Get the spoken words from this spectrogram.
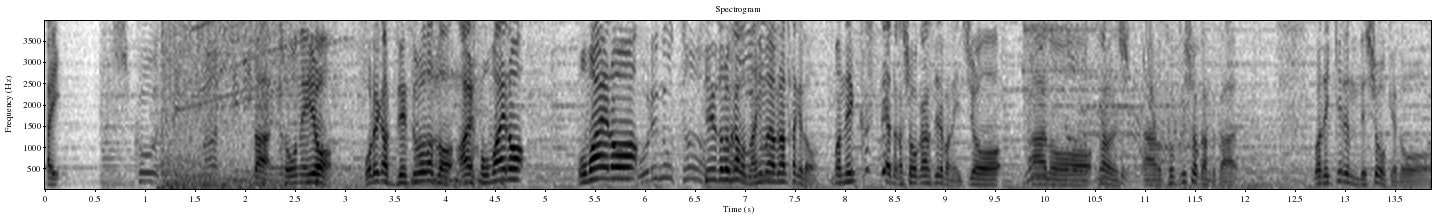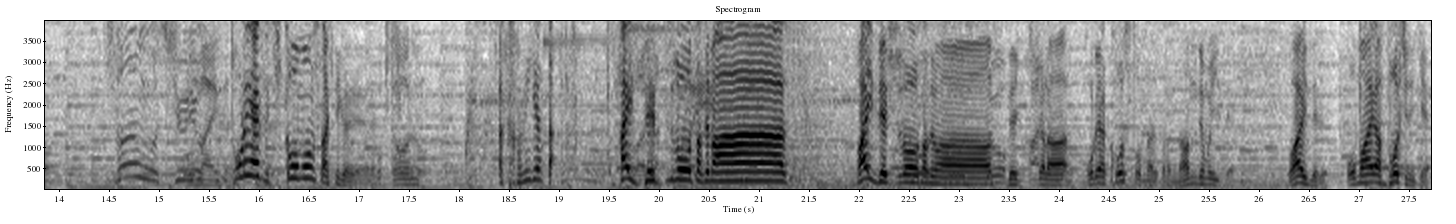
はい。さあ少年よ。俺が絶望だぞ。あお前のお前のフィールドのカード何もなくなったけど、まあ、ネクステアとか召喚すればね、一応、あのー、多分あの特殊召喚とかはできるんでしょうけど、とりあえず気候モンスター来てくれる？あ、神ゲだった。はい、絶望させまーす。はい、絶望させまーす。デッキから、これはコストになるから何でもいいぜ。ワイゼル、お前は墓地に行け。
